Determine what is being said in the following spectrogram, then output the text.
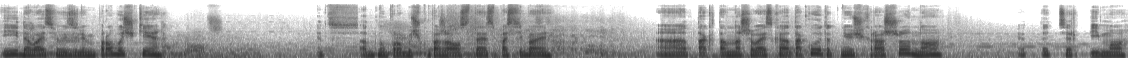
И давайте выделим пробочки. Нет, одну пробочку, пожалуйста, спасибо. А, так, там наши войска атакуют. Это не очень хорошо, но это терпимо.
